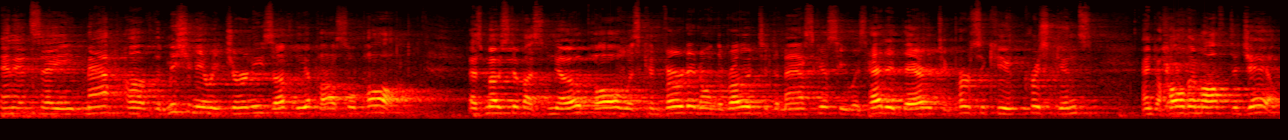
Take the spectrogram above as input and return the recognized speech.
and it's a map of the missionary journeys of the Apostle Paul. As most of us know, Paul was converted on the road to Damascus. He was headed there to persecute Christians and to haul them off to jail.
